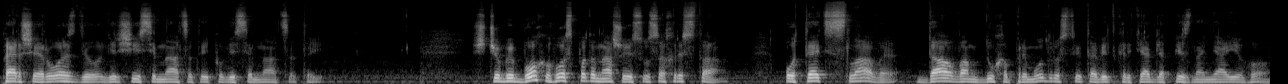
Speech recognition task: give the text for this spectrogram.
перший розділ, вірші 17 по 18. Щоби Бог Господа нашого Ісуса Христа, Отець слави, дав вам духа премудрості та відкриття для пізнання Його,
